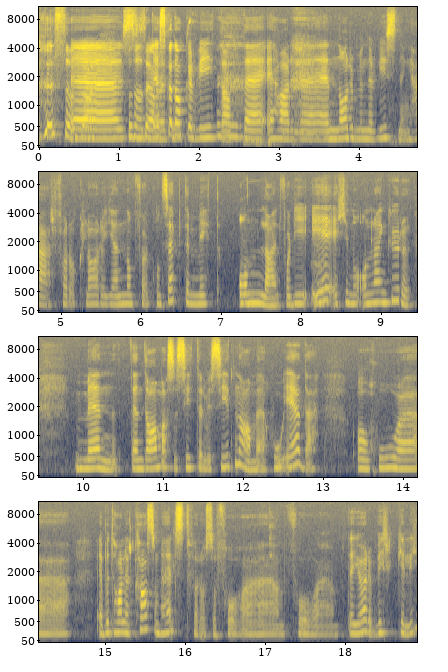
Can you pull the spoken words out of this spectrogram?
så. Eh, På så det skal dere vite at eh, jeg har eh, enorm undervisning her for å klare å gjennomføre konseptet mitt online. Fordi jeg er ikke noen online-guru. Men den dama som sitter ved siden av meg, hun er det. Og hun eh, Jeg betaler hva som helst for å få, eh, få eh, Det gjør jeg virkelig.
